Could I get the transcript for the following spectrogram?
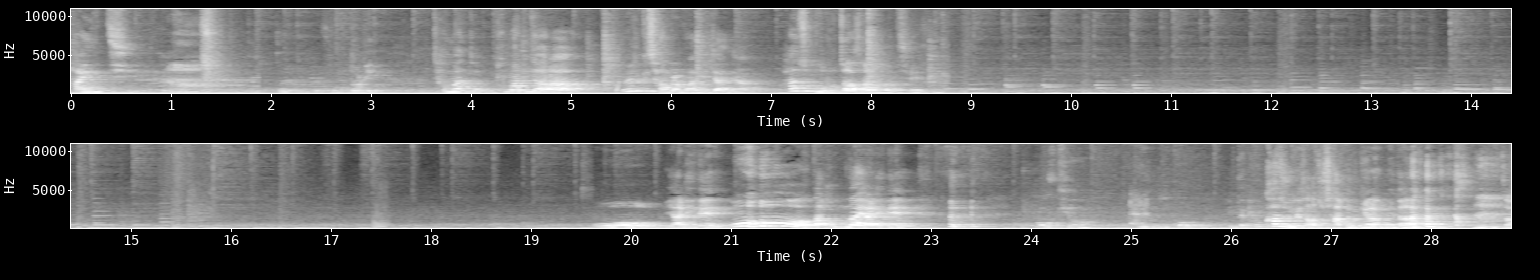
14인치. 곰돌이 잠만 자 그만 자라. 왜 이렇게 잠을 많이 자냐? 한숨도 못 자는 사람 같이. 오 야리네. 오나 겁나 야리네. 오 귀여워. 이거 이때 포카 중에서 아주 작은 계랍니다. 진짜.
